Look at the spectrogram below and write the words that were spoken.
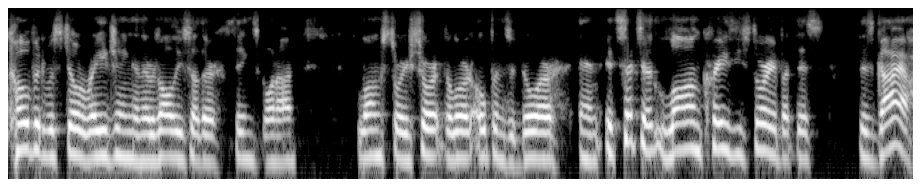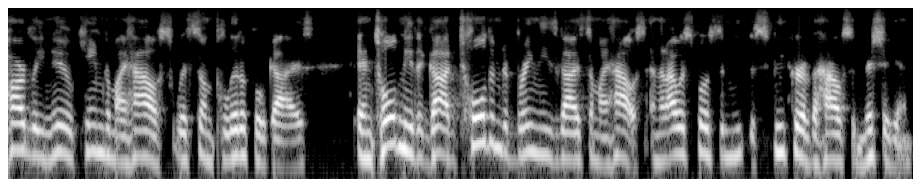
COVID was still raging and there was all these other things going on. Long story short, the Lord opens a door and it's such a long, crazy story, but this this guy I hardly knew came to my house with some political guys and told me that God told him to bring these guys to my house and that I was supposed to meet the Speaker of the House in Michigan.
